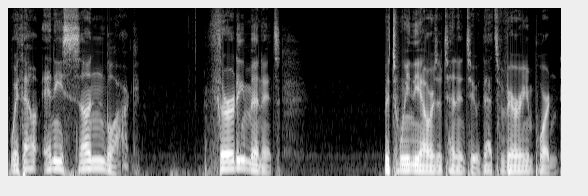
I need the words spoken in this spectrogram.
without any sunblock. 30 minutes between the hours of 10 and 2. That's very important.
